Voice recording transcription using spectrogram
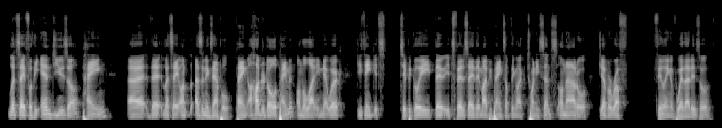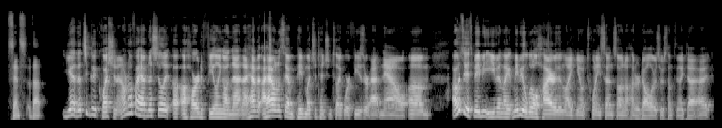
let's say, for the end user paying, uh, that let's say on as an example, paying a hundred dollar payment on the Lightning Network. Do you think it's typically it's fair to say they might be paying something like twenty cents on that, or do you have a rough feeling of where that is or sense of that? Yeah, that's a good question. I don't know if I have necessarily a, a, hard feeling on that, and I haven't. I honestly haven't paid much attention to like where fees are at now. Um, I would say it's maybe even like maybe a little higher than like you know twenty cents on a hundred dollars or something like that.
